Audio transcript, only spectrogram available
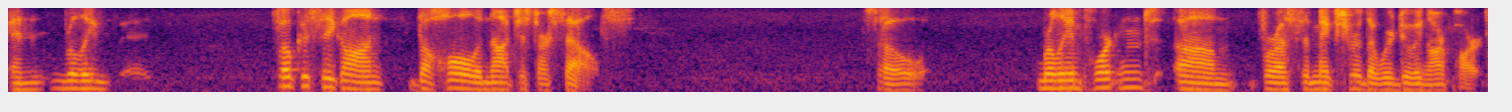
and really focusing on the whole and not just ourselves. So, really important um, for us to make sure that we're doing our part.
